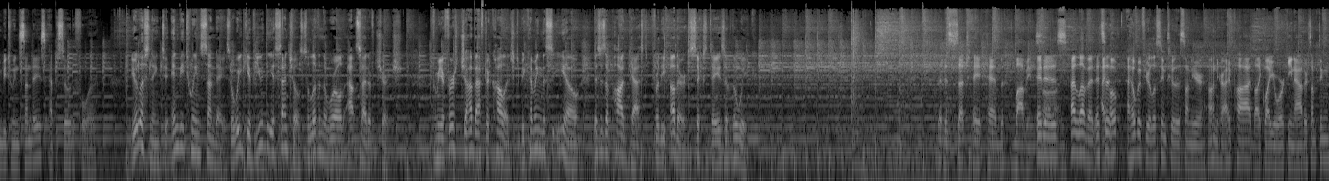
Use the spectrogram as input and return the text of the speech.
In Between Sundays, Episode 4. You're listening to In Between Sundays, where we give you the essentials to live in the world outside of church. From your first job after college to becoming the CEO, this is a podcast for the other six days of the week. That is such a head bobbing It song. is. I love it. It's I a- hope I hope if you're listening to this on your on your iPod, like while you're working out or something,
